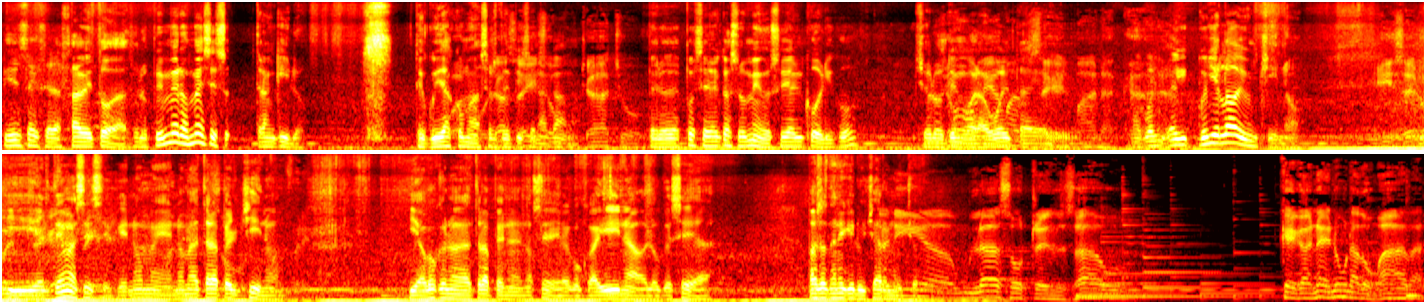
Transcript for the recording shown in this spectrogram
piensa que se la sabe todas. Los primeros meses, tranquilo. Te cuidas como de hacerte pis en la cama. Pero después en el caso mío, soy alcohólico, yo lo tengo a la vuelta de... A cualquier lado hay un chino. Y el tema es ese, que no me, no me atrape el chino. Y a vos que no te atrapen, no sé, la cocaína o lo que sea, vas a tener que luchar mucho. un lazo trenzado que gané en una domada.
